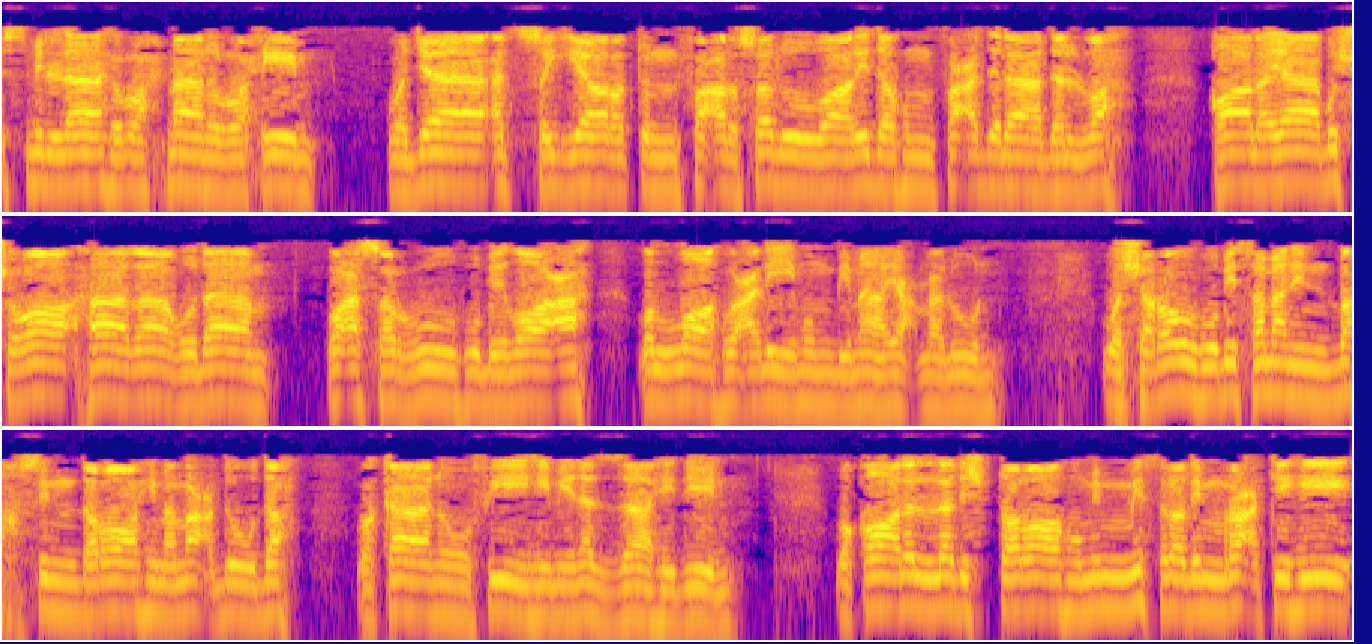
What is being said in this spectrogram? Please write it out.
بسم الله الرحمن الرحيم. وجاءت سيارة فأرسلوا واردهم فعدلا دلوه. قال يا بشرى هذا غلام وأسروه بضاعة والله عليم بما يعملون وشروه بثمن بخس دراهم معدودة وكانوا فيه من الزاهدين وقال الذي اشتراه من مثل لامرأته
